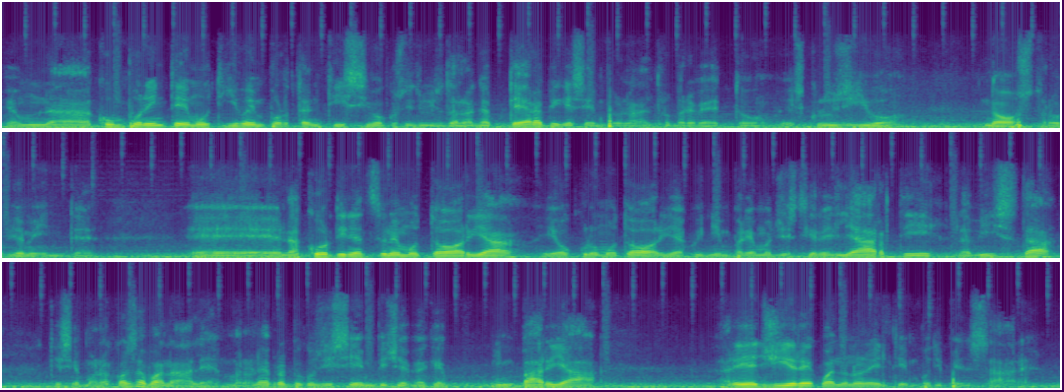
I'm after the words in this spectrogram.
È una componente emotiva importantissima costituita dalla Gap Therapy che è sempre un altro brevetto esclusivo nostro ovviamente eh, la coordinazione motoria e oculomotoria, quindi impariamo a gestire gli arti, la vista, che sembra una cosa banale, ma non è proprio così semplice perché impari a reagire quando non hai il tempo di pensare.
